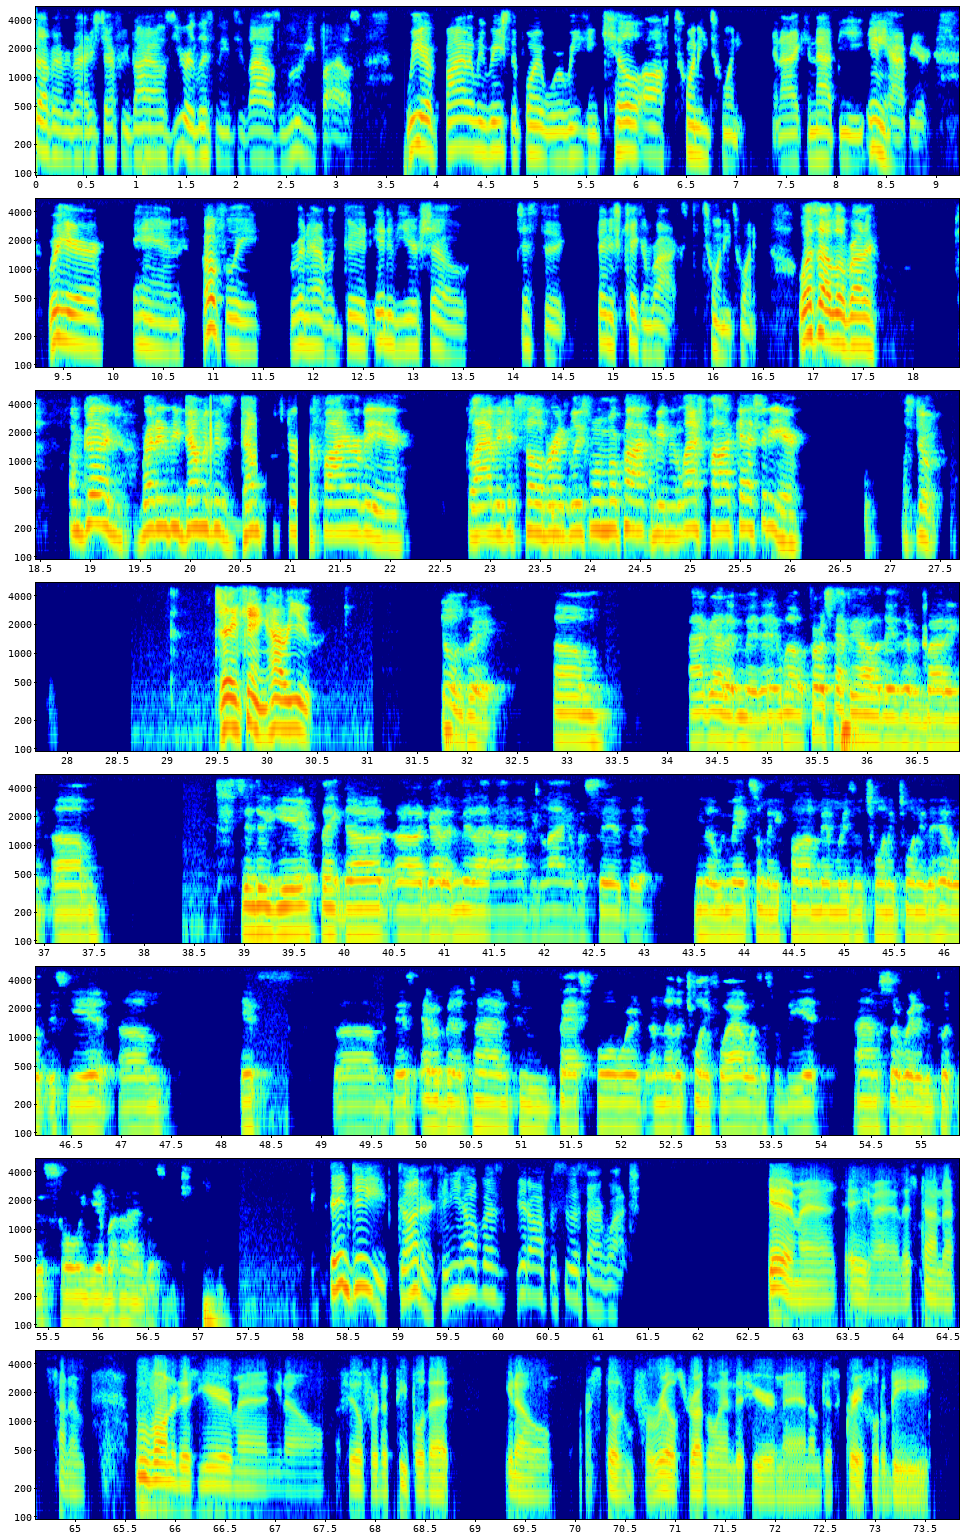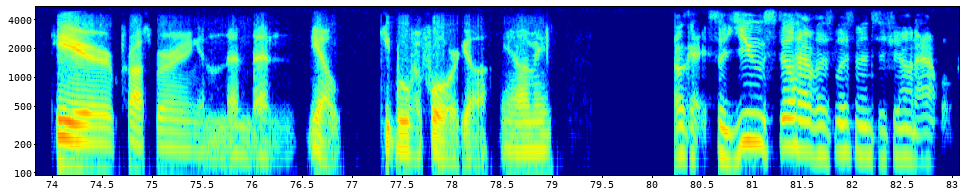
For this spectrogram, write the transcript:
What's up, everybody? It's Jeffrey Lyles. You are listening to Lyles Movie Files. We have finally reached the point where we can kill off 2020, and I cannot be any happier. We're here, and hopefully, we're going to have a good end of year show just to finish kicking rocks to 2020. What's up, little brother? I'm good. Ready to be done with this dumpster fire of a year. Glad we get to celebrate at least one more pod. I mean, the last podcast of the year. Let's do it. Jay King, how are you? Doing great. Um, I gotta admit, eh, well, first, happy holidays, everybody. Um, it's the year, thank God. Uh, I gotta admit, I, I'd be lying if I said that, you know, we made so many fond memories in 2020. The hell with this year. Um, if um, there's ever been a time to fast forward another 24 hours, this would be it. I'm so ready to put this whole year behind us. Indeed. Gunner, can you help us get off the suicide watch? Yeah, man. Hey, man. It's time to it's time to move on to this year, man. You know, I feel for the people that, you know, are still for real struggling this year, man. I'm just grateful to be here, prospering, and and and you know, keep moving forward, y'all. You know what I mean? Okay, so you still have us listening to Fiona Apple.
